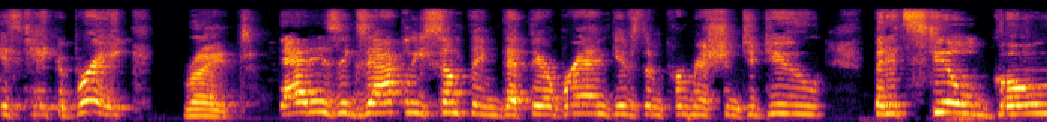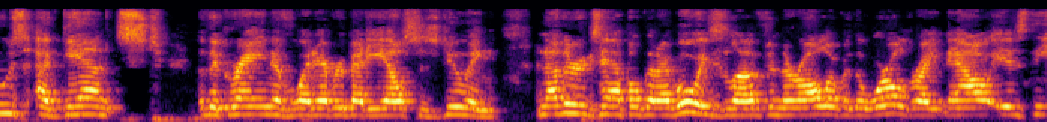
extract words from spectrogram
is take a break, Right. that is exactly something that their brand gives them permission to do, but it still goes against the grain of what everybody else is doing. Another example that I've always loved, and they're all over the world right now, is the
